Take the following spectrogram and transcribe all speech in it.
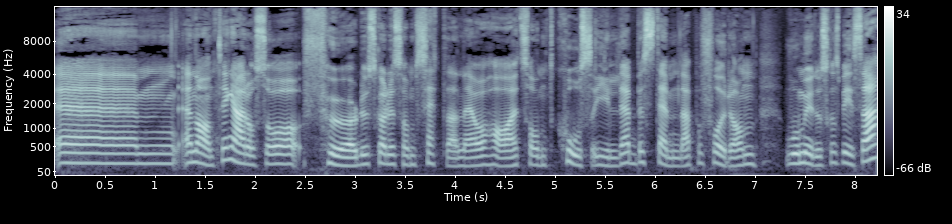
Eh, en annen ting er også før du skal liksom sette deg ned og ha et sånt kosegilde, bestem deg på forhånd hvor mye du skal spise.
